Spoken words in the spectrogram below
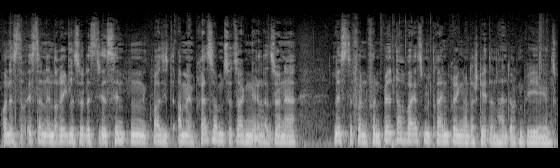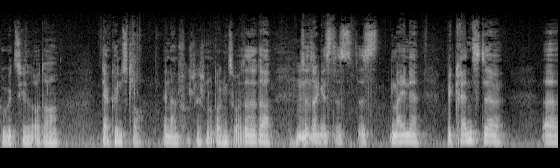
Und es ist dann in der Regel so, dass die das hinten quasi am Impressum sozusagen ja. so eine Liste von, von Bildnachweisen mit reinbringen und da steht dann halt irgendwie Jens Kubizil oder der Künstler in Anführungsstrichen oder irgend sowas. Also da mhm. sozusagen ist das, das meine begrenzte äh,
